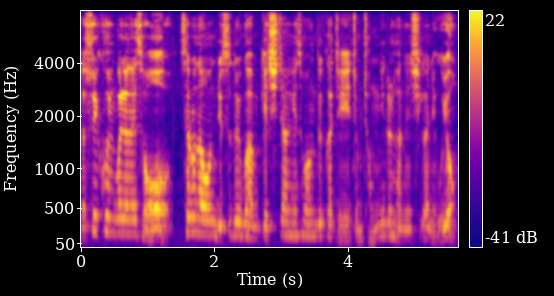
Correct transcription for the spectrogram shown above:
자, 수익코인 관련해서 새로 나온 뉴스들과 함께 시장의 상황들까지 좀 정리를 하는 시간이고요.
